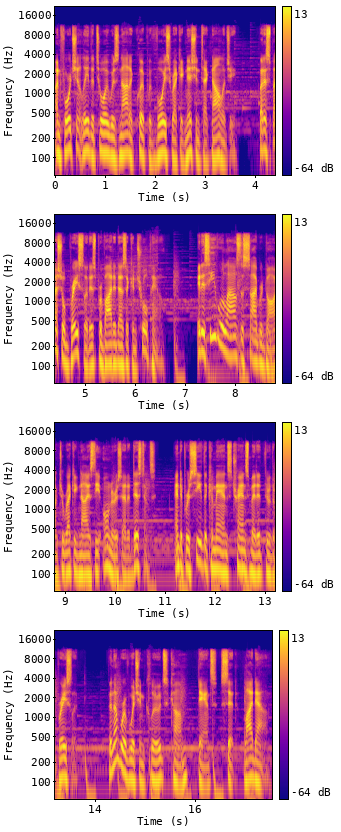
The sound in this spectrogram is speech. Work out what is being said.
Unfortunately, the toy was not equipped with voice recognition technology, but a special bracelet is provided as a control panel. It is he who allows the cyber dog to recognize the owners at a distance and to perceive the commands transmitted through the bracelet, the number of which includes come, dance, sit, lie down.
